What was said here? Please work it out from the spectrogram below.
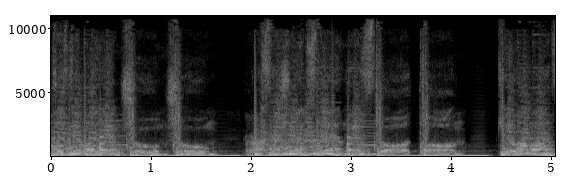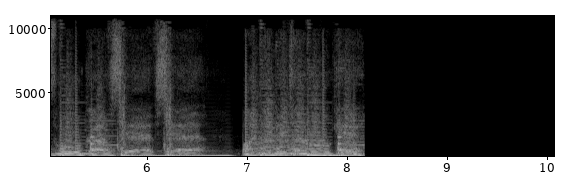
Давайте сделаем шум, шум. Раскачаем стены сто тонн Киловатт звука все, все.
